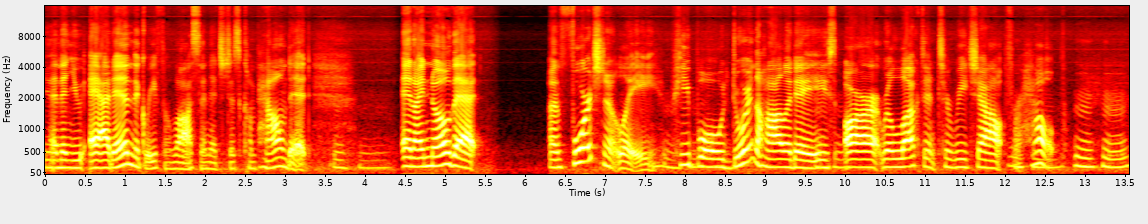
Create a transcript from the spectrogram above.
And then you add in the grief and loss, and it's just compounded. Mm-hmm. And I know that unfortunately, mm-hmm. people during the holidays mm-hmm. are reluctant to reach out for mm-hmm. help. Mm-hmm.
